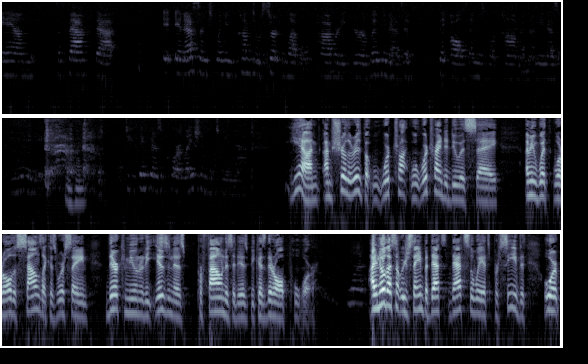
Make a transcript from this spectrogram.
and the fact that, i- in essence, when you come to a certain level of poverty, you're living as if th- all things were common, I mean, as a community. Do you think there's a correlation between that? Yeah, I'm, I'm sure there is, but what we're, try, what we're trying to do is say, I mean, what, what all this sounds like is we're saying their community isn't as profound as it is because they're all poor. I know that's not what you're saying, but that's, that's the way it's perceived. Or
